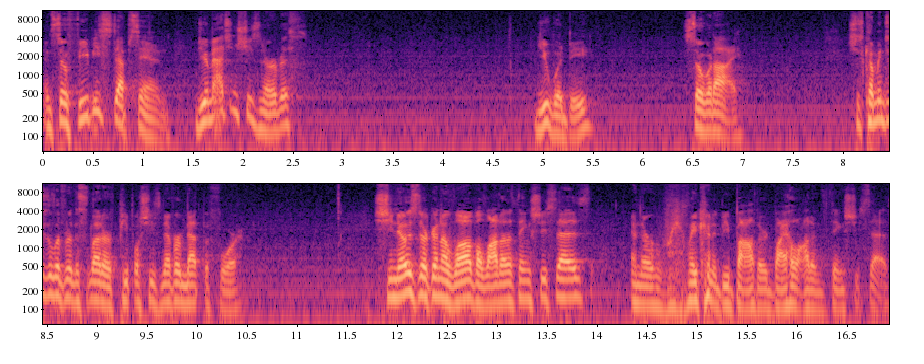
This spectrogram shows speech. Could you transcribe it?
And so Phoebe steps in. Do you imagine she's nervous? You would be. So would I. She's coming to deliver this letter of people she's never met before. She knows they're going to love a lot of the things she says, and they're really going to be bothered by a lot of the things she says.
